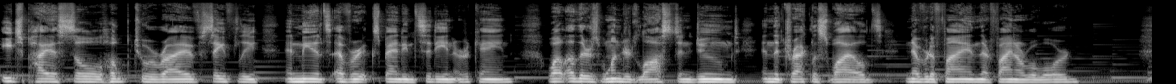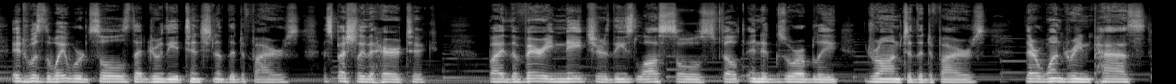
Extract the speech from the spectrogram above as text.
Each pious soul hoped to arrive safely and meet its ever expanding city in Urcaen, while others wandered lost and doomed in the trackless wilds, never to find their final reward. It was the wayward souls that drew the attention of the Defiers, especially the heretic. By the very nature, these lost souls felt inexorably drawn to the Defiers, their wandering paths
